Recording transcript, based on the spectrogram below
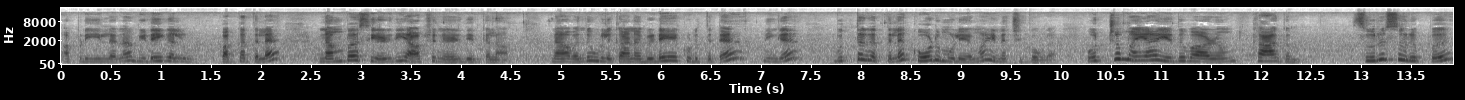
அப்படி இல்லைன்னா விடைகள் பக்கத்தில் நம்பர்ஸ் எழுதி ஆப்ஷன் எழுதியிருக்கலாம். நான் வந்து உங்களுக்கான விடையை கொடுத்துட்டேன். நீங்கள் புத்தகத்தில் கோடு மூலயமா இணைச்சிக்கோங்க. ஒற்றுமையாக எது வாழும்? காகம். சுறுசுறுப்பு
